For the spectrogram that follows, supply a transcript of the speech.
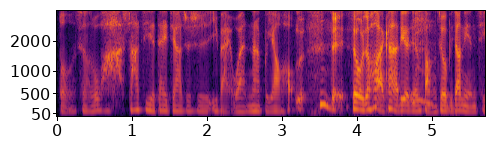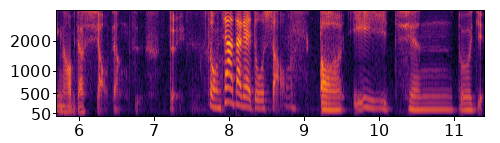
哦、呃，想说哇，杀鸡的代价就是一百万，那不要好了。对，所以我就后来看了第二间房，就比较年轻，然后比较小这样子。对，总价大概多少啊？呃，一千多一点。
